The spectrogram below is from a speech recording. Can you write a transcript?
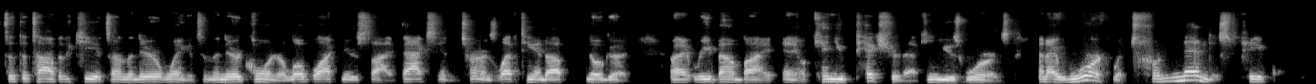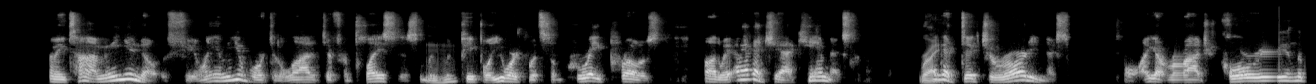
It's at the top of the key. It's on the near wing. It's in the near corner. Low block near side. Backs in. Turns left hand up. No good. Right. Rebound by. You know. Can you picture that? Can you use words? And I work with tremendous people. I mean, Tom. I mean, you know the feeling. I mean, you've worked at a lot of different places mm-hmm. with, people. You worked with some great pros. By the way, I got Jack Ham next to me. Right. I got Dick Girardi next to me. I got Roger Corey in the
